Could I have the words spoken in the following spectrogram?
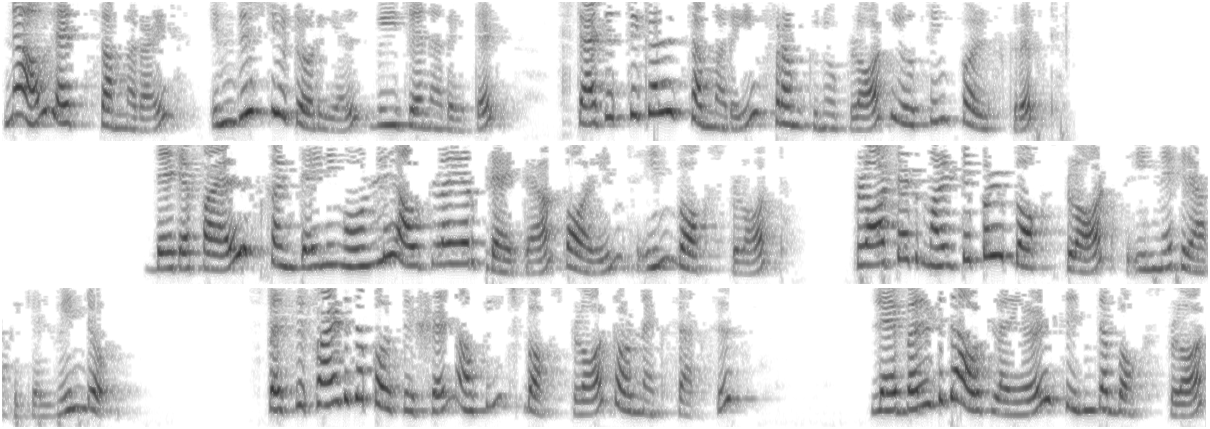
Now let's summarize. In this tutorial, we generated statistical summary from GNUplot using Perl script. Data files containing only outlier data points in box plot. Plotted multiple box plots in a graphical window specified the position of each box plot on x-axis, labeled the outliers in the box plot.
